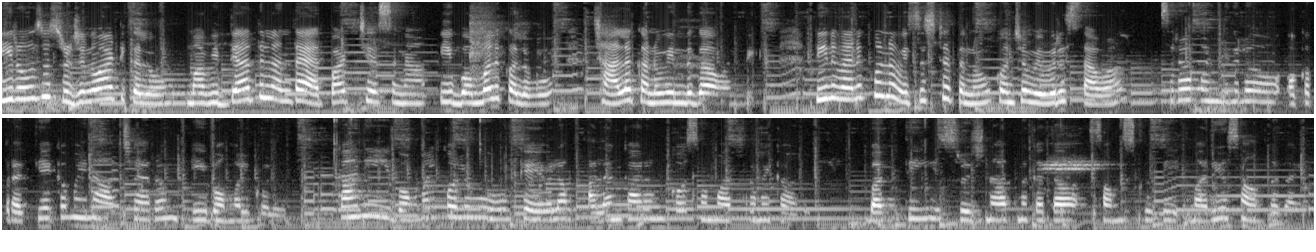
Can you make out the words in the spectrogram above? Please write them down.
ఈ రోజు సృజనవాటికలో మా విద్యార్థులంతా ఏర్పాటు చేసిన ఈ బొమ్మల కొలువు చాలా కనువిందుగా ఉంది. దీని వెనుకున్న విశిష్టతను కొంచెం వివరిస్తావా? దసరా పండుగలో ఒక ప్రత్యేకమైన ఆచారం ఈ బొమ్మల కొలువు. కానీ ఈ బొమ్మల కొలువు కేవలం అలంకారం కోసం మాత్రమే కాదు భక్తి సృజనాత్మకత సంస్కృతి మరియు సాంప్రదాయం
